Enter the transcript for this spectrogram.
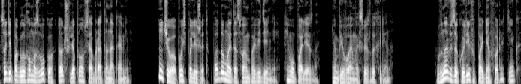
Судя по глухому звуку, тот шлепнулся обратно на камень. Ничего, пусть полежит, подумает о своем поведении, ему полезно, неубиваемый светлый хрен. Вновь закурив и подняв воротник,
